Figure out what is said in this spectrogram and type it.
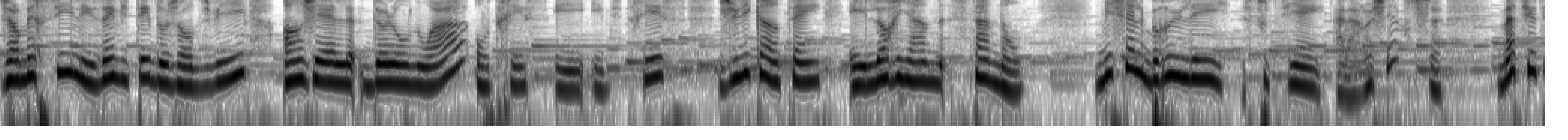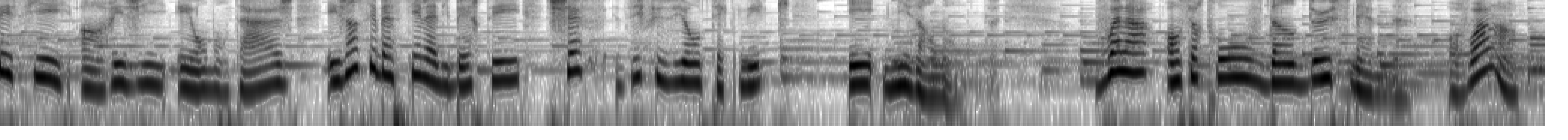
Je remercie les invités d'aujourd'hui, Angèle Delaunoy, autrice et éditrice, Julie Quentin et Lauriane Sanon, Michel Brûlé, soutien à la recherche, Mathieu Tessier en régie et au montage, et Jean-Sébastien Laliberté, chef diffusion technique et mise en onde. Voilà, on se retrouve dans deux semaines. Au revoir!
